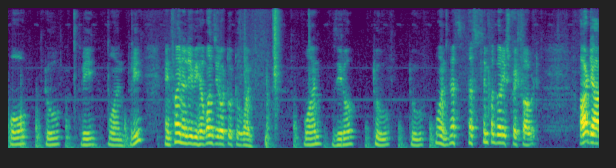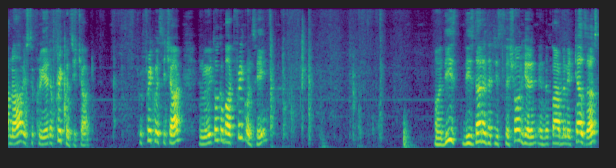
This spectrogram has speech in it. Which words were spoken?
42313 and finally we have 10221 10221 that's that's simple very straightforward. Our job now is to create a frequency chart. Frequency chart and when we talk about frequency Uh, these, these data that is shown here in, in, the problem, it tells us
